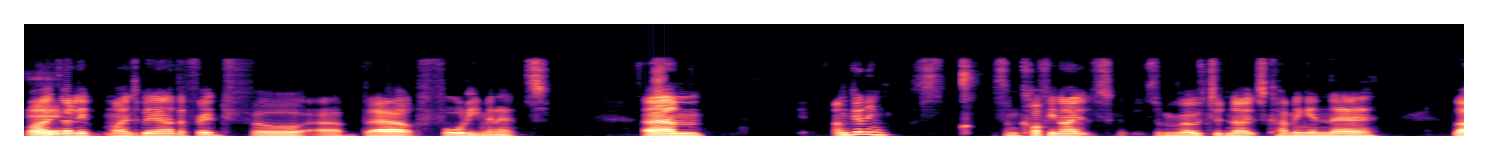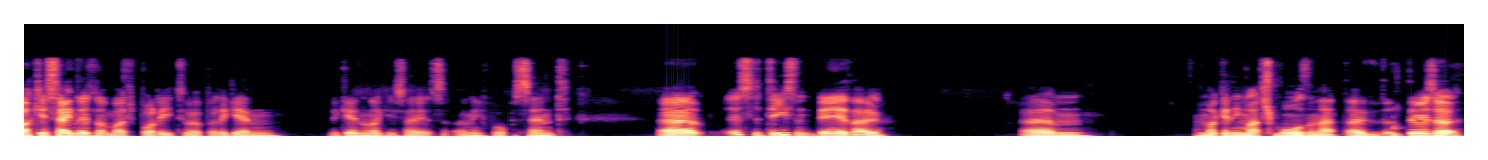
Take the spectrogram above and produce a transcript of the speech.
Mine's here. only mine's been out of the fridge for about forty minutes. Um, I'm getting some coffee notes, some roasted notes coming in there. Like you're saying, there's not much body to it, but again, again, like you say, it's only four percent. Uh, it's a decent beer though. Um, I'm not getting much more than that though. There is a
